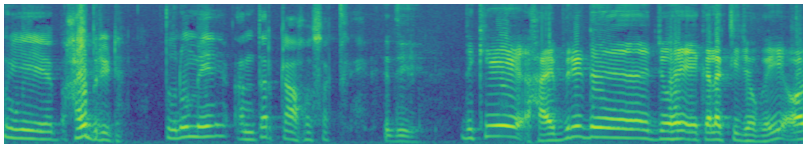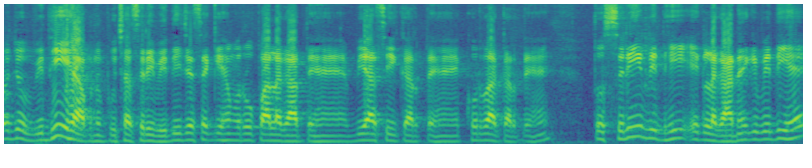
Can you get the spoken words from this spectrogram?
ये हाइब्रिड दोनों में अंतर क्या हो सकते हैं? जी। देखिए हाइब्रिड जो है एक अलग चीज़ हो गई और जो विधि है आपने पूछा श्री विधि जैसे कि हम रोपा लगाते हैं बियासी करते हैं खुर्रा करते हैं तो श्री विधि एक लगाने की विधि है।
